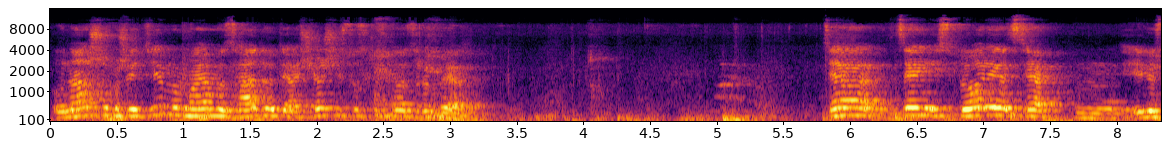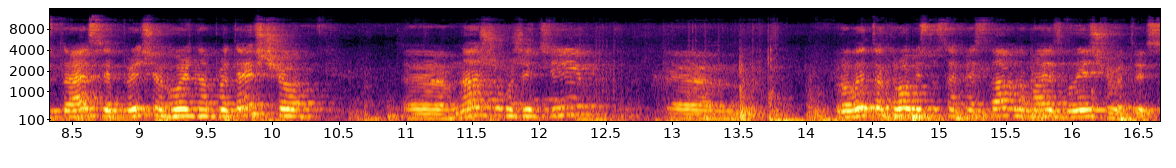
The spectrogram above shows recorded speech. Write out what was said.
у нашому житті ми маємо згадувати, а що ж Ісус Христос зробив. Ця, ця історія, ця ілюстрація притча говорить нам про те, що в нашому житті е, пролита кров Ісуса Христа вона має звеличуватись.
